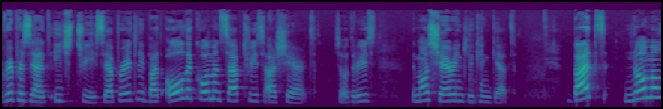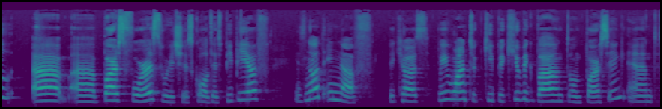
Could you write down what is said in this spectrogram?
represent each tree separately, but all the common subtrees are shared. So there is the most sharing you can get. But normal parse forest, which is called as SPPF, is not enough because we want to keep a cubic bound on parsing, and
